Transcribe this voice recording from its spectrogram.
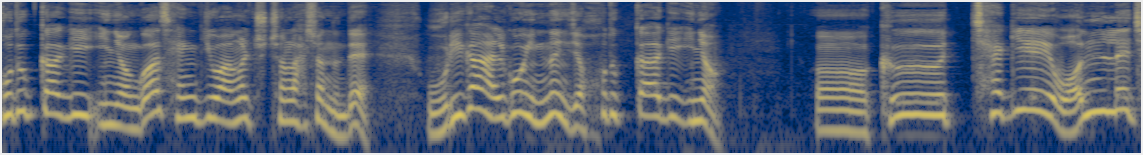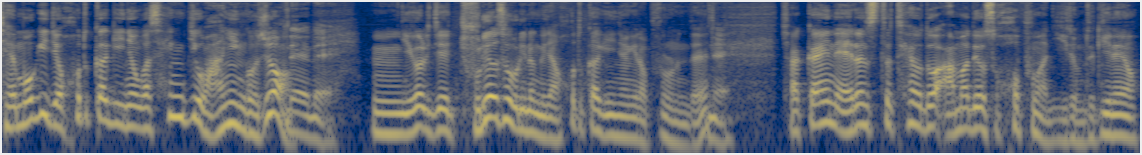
호두까기 인형과 생쥐왕을 추천을 하셨는데 우리가 알고 있는 이제 호두까기 인형 어, 그 책의 원래 제목이 이제 호두까기 인형과 생쥐왕인 거죠? 네네. 음, 이걸 이제 줄여서 우리는 그냥 호두까기 인형이라고 부르는데. 네. 작가인 에른스트 테오도 아마데우스 호프만 이름도 기네요.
